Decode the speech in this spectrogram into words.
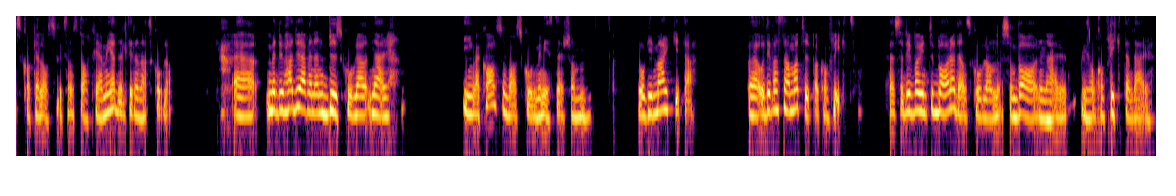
skaka loss liksom, statliga medel till den här skolan. Uh, men du hade ju även en byskola när Ingvar Carlsson var skolminister som låg i Markita. och det var samma typ av konflikt. Så det var inte bara den skolan som var den här liksom, konflikten där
